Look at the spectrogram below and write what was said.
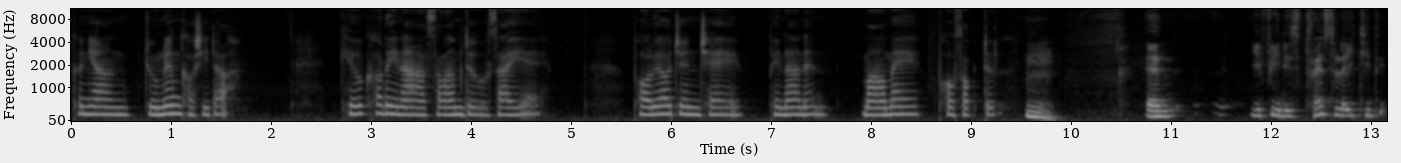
그냥 죽는 것이다. 길거리나 사람들 사이에 버려진 채 빛나는 마음의 보석들. Mm. And if it is translated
